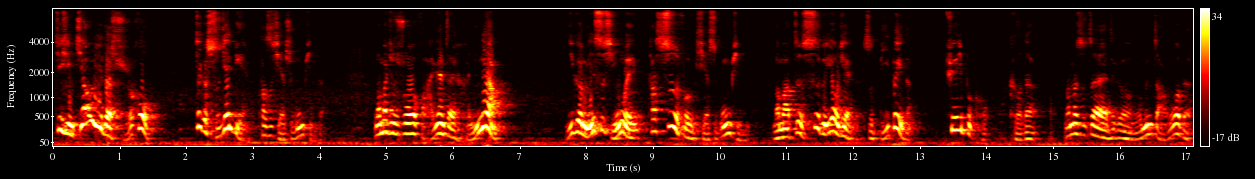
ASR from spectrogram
进行交易的时候，这个时间点它是显示公平的。那么就是说，法院在衡量一个民事行为它是否显示公平，那么这四个要件是必备的，缺一不可可的。那么是在这个我们掌握的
